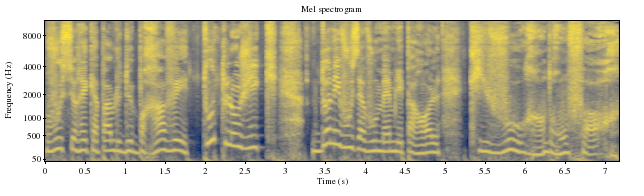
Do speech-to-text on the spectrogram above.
vous serez capable de braver toute logique. Donnez-vous à vous-même les paroles qui vous rendront fort.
